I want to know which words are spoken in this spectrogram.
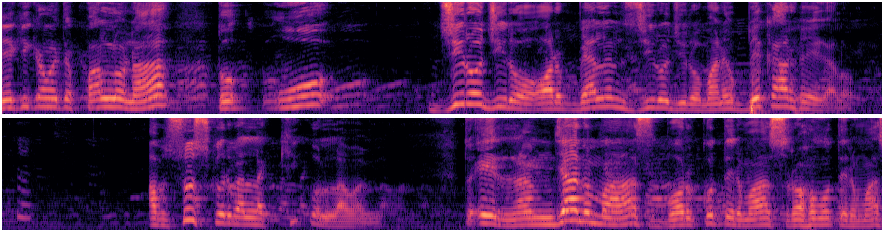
নেকি কামাইতে পারল না, তো ও জিরো জিরো আর ব্যালেন্স জিরো জিরো মানে বেকার হয়ে গেল। আফসোস করবে আল্লাহ, কি করলাম আমি? তো এই রমজান মাস, বরকতের মাস, রহমতের মাস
